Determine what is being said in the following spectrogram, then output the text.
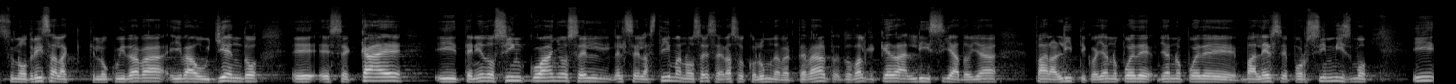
su nodriza, la que lo cuidaba, iba huyendo, se cae y teniendo cinco años él, se lastima, no sé, será su columna vertebral, pero total que queda lisiado, ya paralítico, ya no puede, ya no puede valerse por sí mismo. Y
